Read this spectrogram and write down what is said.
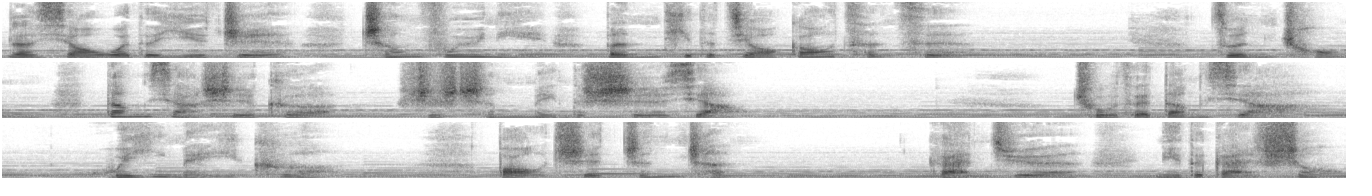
让小我的意志臣服于你本体的较高层次。尊崇当下时刻是生命的实相，处在当下，回忆每一刻，保持真诚，感觉你的感受。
